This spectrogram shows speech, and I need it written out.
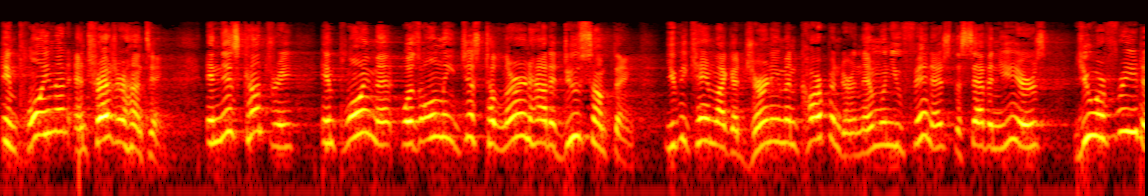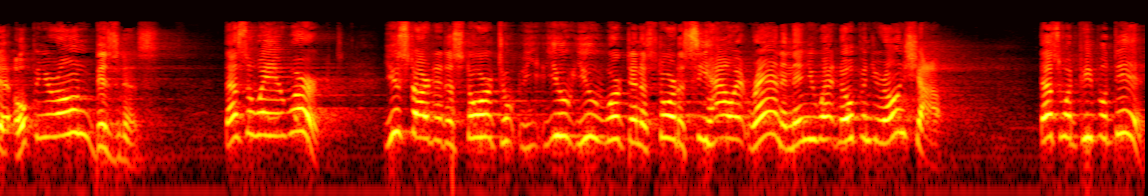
Employment and treasure hunting. In this country, employment was only just to learn how to do something. You became like a journeyman carpenter, and then when you finished the seven years, you were free to open your own business. That's the way it worked. You started a store to, you, you worked in a store to see how it ran, and then you went and opened your own shop. That's what people did.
